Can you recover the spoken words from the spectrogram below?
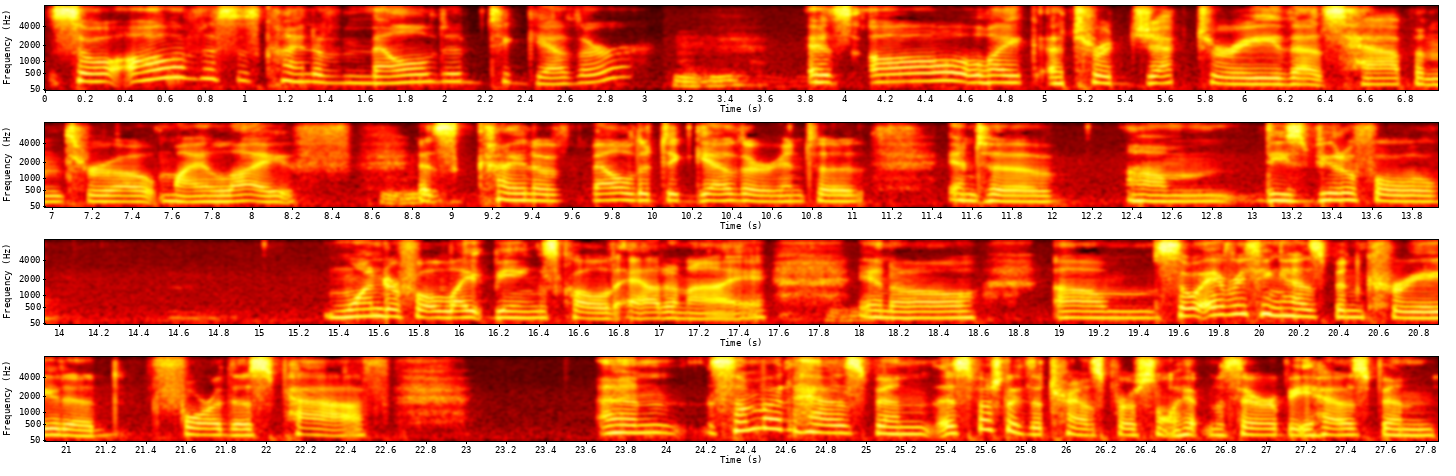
So all of this is kind of melded together. Mm-hmm it's all like a trajectory that's happened throughout my life. Mm-hmm. It's kind of melded together into into um, these beautiful wonderful light beings called Adonai, mm-hmm. you know. Um, so everything has been created for this path and some of it has been especially the transpersonal hypnotherapy has been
